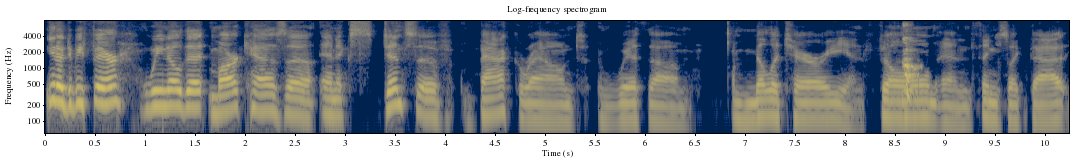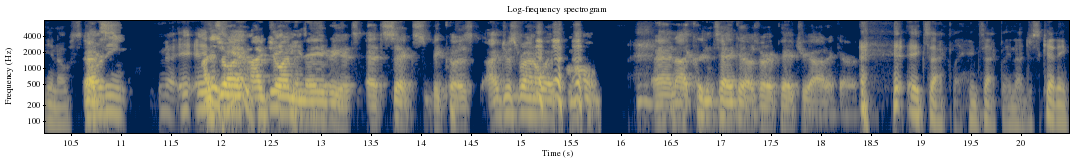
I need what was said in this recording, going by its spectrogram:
you know, to be fair, we know that Mark has uh, an extensive background with um, military and film oh. and things like that. You know, starting. It, it I joined. I joined the Navy at, at six because I just ran away from home and I couldn't take it. I was very patriotic, exactly, exactly. No, just kidding.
